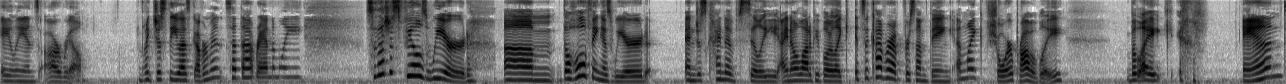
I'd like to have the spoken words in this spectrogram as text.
aliens are real. Like just the U.S. government said that randomly. So that just feels weird. Um, the whole thing is weird and just kind of silly. I know a lot of people are like, it's a cover up for something. I'm like, sure, probably. But like, and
